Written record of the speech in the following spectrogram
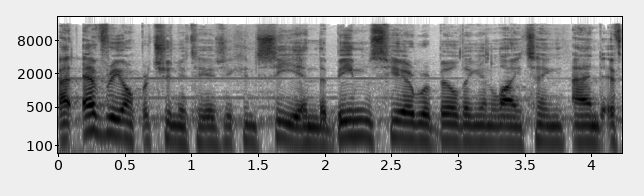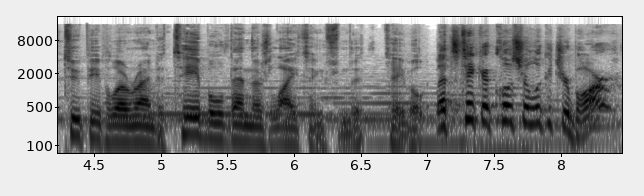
At every opportunity, as you can see in the beams here, we're building in lighting. And if two people are around a table, then there's lighting from the table. Let's take a closer look at your bar.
